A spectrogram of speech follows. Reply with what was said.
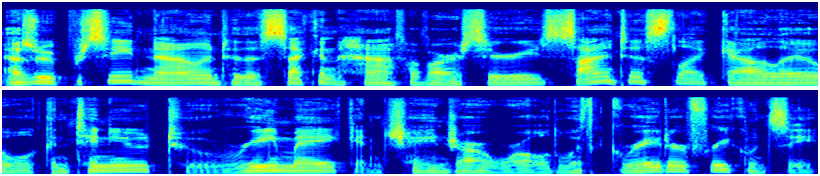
As we proceed now into the second half of our series, scientists like Galileo will continue to remake and change our world with greater frequency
